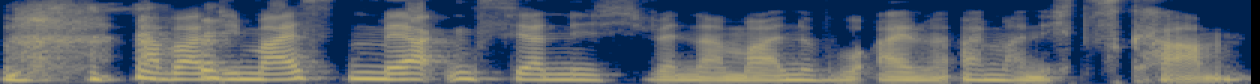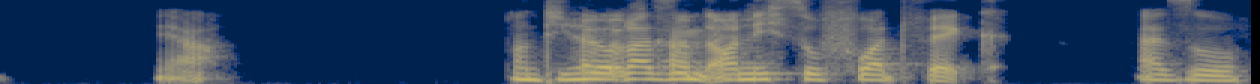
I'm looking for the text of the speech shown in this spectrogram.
aber die meisten merken es ja nicht, wenn da mal eine, eine, einmal nichts kam. Ja. Und die ja, Hörer sind auch nicht sofort weg. Also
